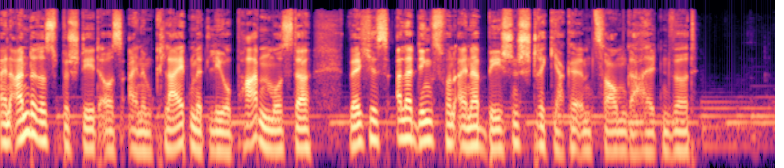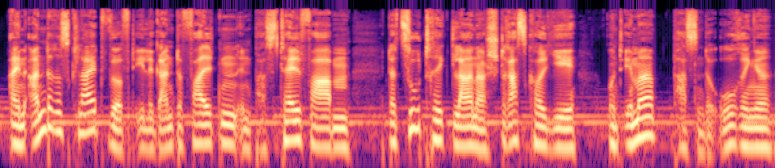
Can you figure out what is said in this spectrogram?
Ein anderes besteht aus einem Kleid mit Leopardenmuster, welches allerdings von einer beigen Strickjacke im Zaum gehalten wird. Ein anderes Kleid wirft elegante Falten in Pastellfarben, dazu trägt Lana Strasskollier und immer passende Ohrringe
